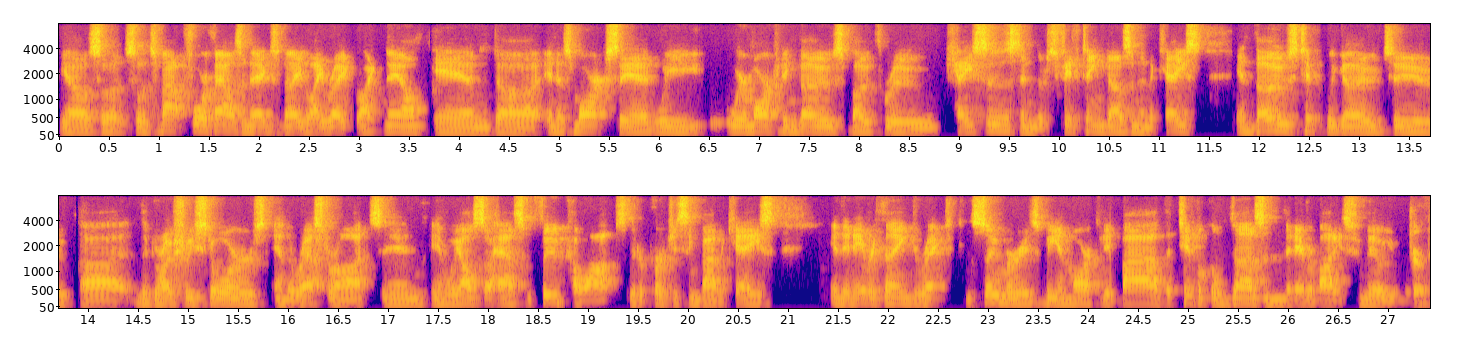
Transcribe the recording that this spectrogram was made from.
you know, so so it's about four thousand eggs a day lay rate right now, and uh, and as Mark said, we we're marketing those both through cases, and there's fifteen dozen in a case, and those typically go to uh, the grocery stores and the restaurants, and and we also have some food co-ops that are purchasing by the case and then everything direct to consumer is being marketed by the typical dozen that everybody's familiar with. Sure.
